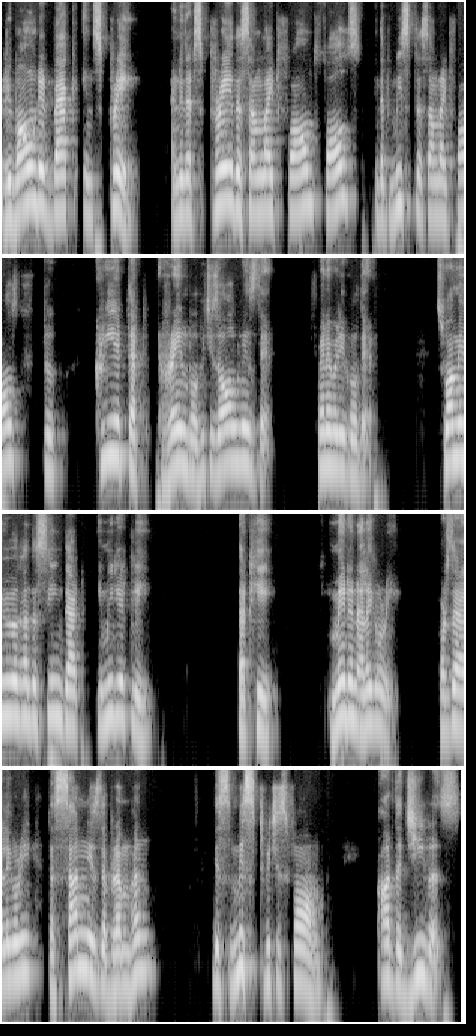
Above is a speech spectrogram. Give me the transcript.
rebounded back in spray, and in that spray the sunlight forms falls. In that mist the sunlight falls to create that rainbow which is always there whenever you go there. Swami Vivekananda seeing that immediately that he made an allegory. What's the allegory? The sun is the Brahman, this mist which is formed are the jivas,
